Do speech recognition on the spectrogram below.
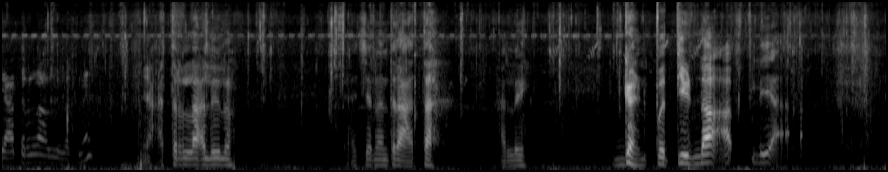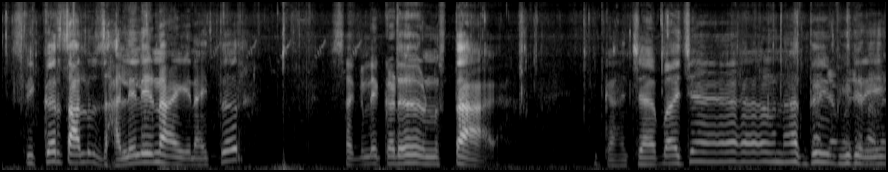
यात्रेला आलेलास ना? यात्रेला आलेलो. त्याच्यानंतर आता आलोय. गणपतींना आपल्या स्पीकर चालू झालेले नाही नाहीतर सगळीकडं नुसता गाजा बजाव नाद भिडे.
